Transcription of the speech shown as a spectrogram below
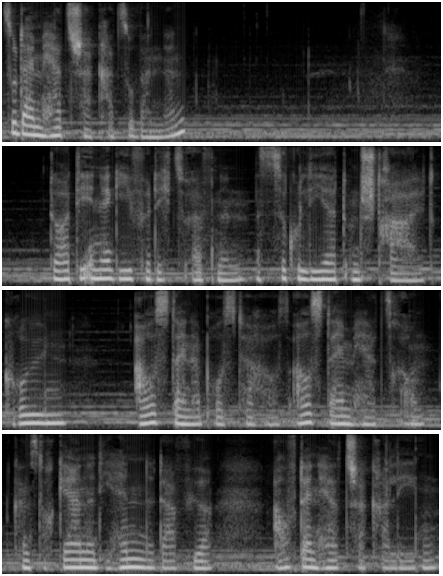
zu deinem Herzchakra zu wandern. Dort die Energie für dich zu öffnen. Es zirkuliert und strahlt grün aus deiner Brust heraus, aus deinem Herzraum. Du kannst doch gerne die Hände dafür auf dein Herzchakra legen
